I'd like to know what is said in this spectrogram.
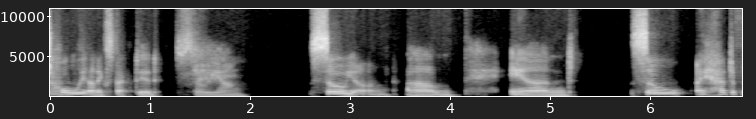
totally unexpected. So young. So young. Um, and so I had to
